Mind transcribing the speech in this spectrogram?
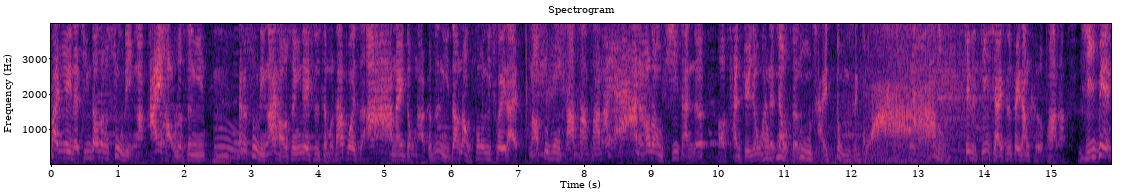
半夜呢听到那个树林啊哀嚎的声音，嗯，那个树林哀嚎的声音类似什么？它不会是啊那一种啦，可是你知道那种风一吹来，然后树木沙沙沙，哎呀，然后那种凄惨的哦惨绝人寰的叫声，木材动声，咵，其实听起来是非常可怕的。即便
